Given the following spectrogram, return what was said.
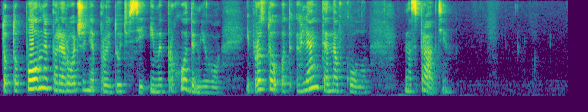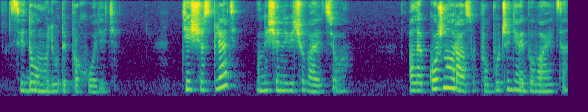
Тобто повне переродження пройдуть всі, і ми проходимо його. І просто от гляньте навколо. Насправді, свідомо люди проходять. Ті, що сплять, вони ще не відчувають цього. Але кожного разу пробудження відбувається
